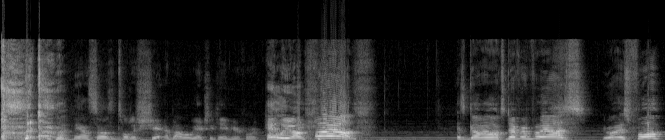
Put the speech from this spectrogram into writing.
Leon still hasn't told us shit about what we actually came here for. Hey, Leon. Leon! This government looks different for us. You know what it's for?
